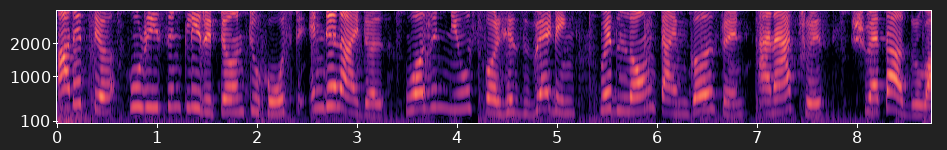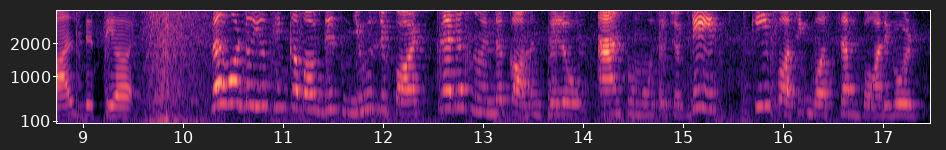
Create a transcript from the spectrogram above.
Aditya, who recently returned to host Indian Idol, was in news for his wedding with longtime girlfriend and actress Shweta Agarwal this year. Well, what do you think about this news report? Let us know in the comments below. And for more such updates, keep watching Whats Up Bollywood.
